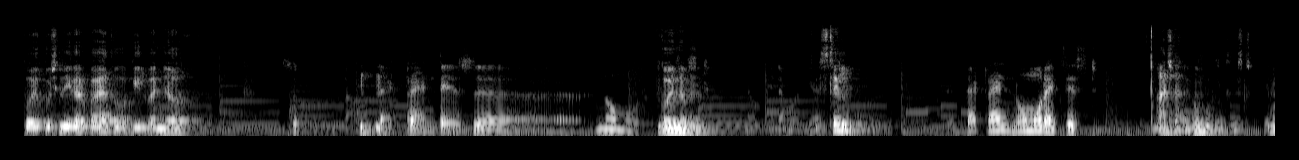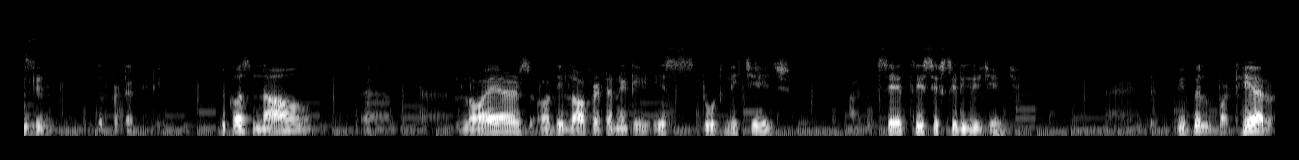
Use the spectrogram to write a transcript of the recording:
कोई कुछ नहीं कर पाया तो वकील बन जाओ so now that trend is uh, no more going away in our yes. still that trend no more exists Acha, no more exist because now um, lawyers or the law fraternity is totally changed. I will say 360 degree change. And people but here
